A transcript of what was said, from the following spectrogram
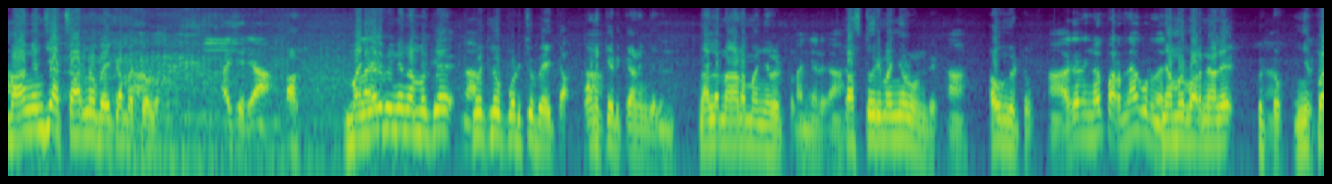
മാങ്ങഞ്ചി അച്ചാറിന് ഉപയോഗിക്കാൻ പറ്റുള്ളൂ. മഞ്ഞൾ പിന്നെ നമുക്ക് വീട്ടിൽ പൊടിച്ച് ഉപയോഗിക്കാം. ഉണക്കി എടുക്കുകയാണെങ്കിൽ നല്ല നാടൻ മഞ്ഞൾ കിട്ടും. കസ്തൂരി മഞ്ഞളും ഉണ്ട്. അതും കിട്ടും. അതൊക്കെ നിങ്ങൾ പറഞ്ഞാൽ നമ്മൾ പറഞ്ഞാൽ കിട്ടും. ഇനിയിപ്പോ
